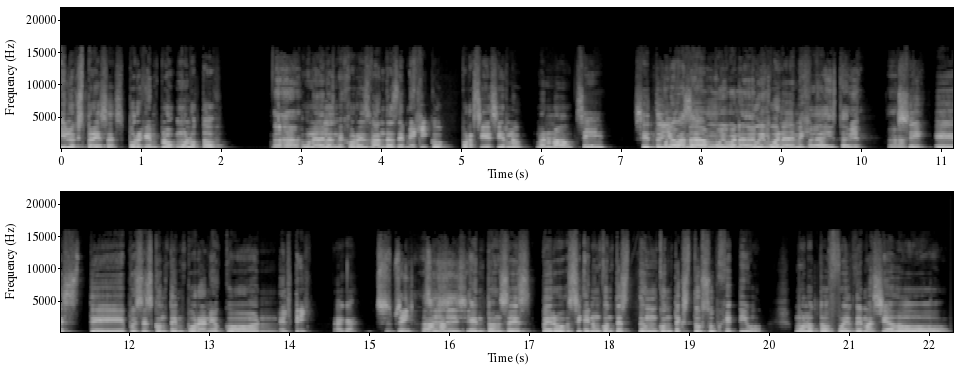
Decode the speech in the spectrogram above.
y lo expresas. Por ejemplo, Molotov, Ajá. una de las mejores bandas de México, por así decirlo. Bueno, no, sí, siento yo Una que banda sí. muy buena. de muy México. buena de México. Ahí está bien. Ajá. Sí, este, pues es contemporáneo con el Tri acá. Sí, sí, sí. Entonces, pero en un contexto, en un contexto subjetivo, Molotov fue demasiado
